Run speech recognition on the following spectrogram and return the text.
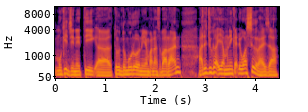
mungkin genetik uh, turun-temurun yang panas baran, ada juga yang meningkat dewasa lah Aiza.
